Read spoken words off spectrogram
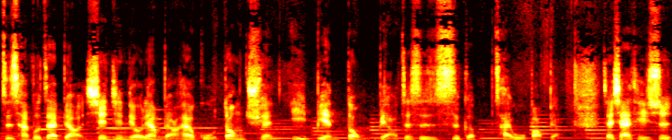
资产负债表、现金流量表，还有股东权益变动表，这是四个财务报表。在下一题是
